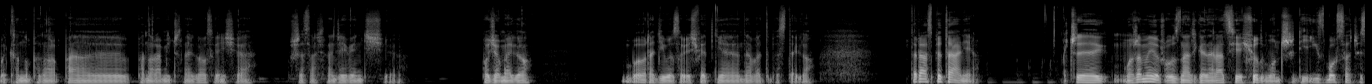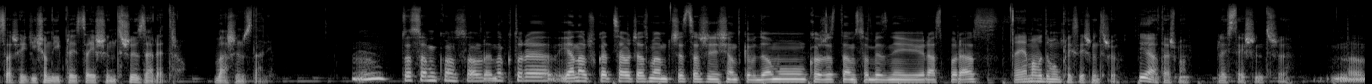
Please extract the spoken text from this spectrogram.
ekranu panora, pa, panoramicznego, w sensie 16 na 9 e, poziomego, bo radziły sobie świetnie nawet bez tego. Teraz pytanie. Czy możemy już uznać generację siódmą, czyli Xboxa 360 i PlayStation 3 za retro? Waszym zdaniem. Mm, To są konsole, no, które ja na przykład cały czas mam 360 w domu, korzystam sobie z niej raz po raz. A ja mam w domu PlayStation 3. Ja też mam PlayStation 3. No,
